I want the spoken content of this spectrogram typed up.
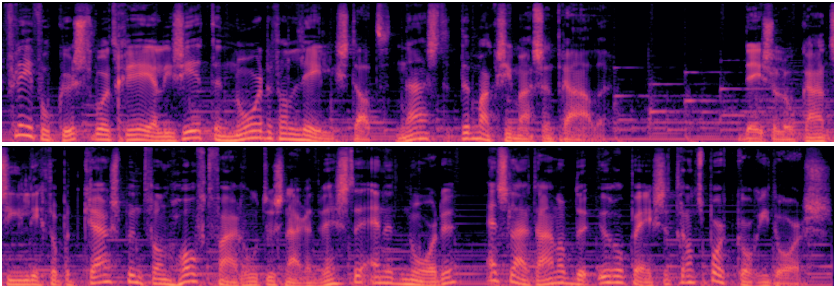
Flevokust wordt gerealiseerd ten noorden van Lelystad, naast de Maxima-centrale. Deze locatie ligt op het kruispunt van hoofdvaarroutes naar het westen en het noorden en sluit aan op de Europese transportcorridors.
